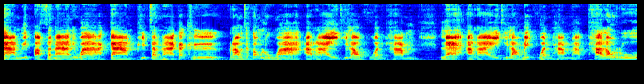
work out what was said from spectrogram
การวิปัสสนาหรือว่าการพิจารณาก็คือ เราจะต้องรู้ว่าอะไรที่เราควรทำและอะไรที่เราไม่ควรทำนะครับ ถ้าเรารู้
